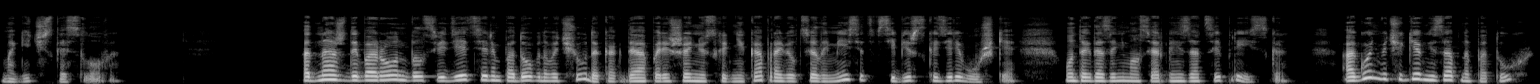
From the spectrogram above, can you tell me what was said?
магическое слово. Однажды барон был свидетелем подобного чуда, когда по решению сходника провел целый месяц в сибирской деревушке. Он тогда занимался организацией прииска. Огонь в очаге внезапно потух,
